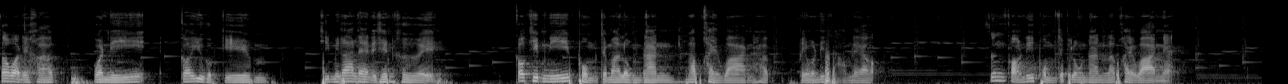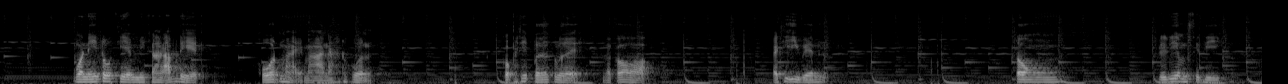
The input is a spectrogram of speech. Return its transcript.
สวัสดีครับ วันนี้ก็อยู่กับเกมคิมิล่าแลนด์เช่นเคย ก็คลิปนี้ผมจะมาลงดันรับไขวานครับ เป็นวันที่ 3 แล้ว ซึ่งก่อนที่ผมจะไปลงดันรับไขวานเนี่ย วันนี้ตัวเกมมีการอัปเดตโค้ดใหม่มานะทุกคน กดไปที่เปิร์กเลย แล้วก็ไปที่อีเวนต์ตรงรีเดียมซีดีโค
